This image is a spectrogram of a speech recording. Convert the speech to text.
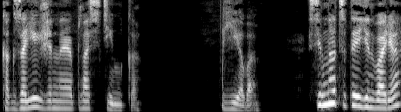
как заезженная пластинка. Ева. 17 января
